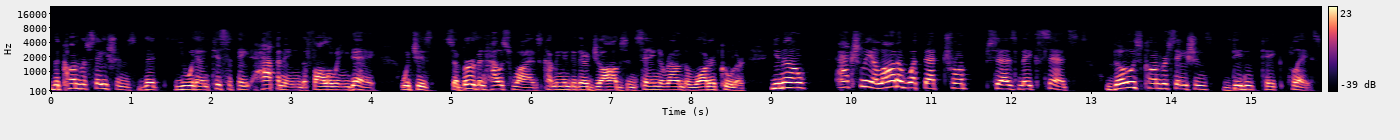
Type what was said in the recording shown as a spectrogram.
the conversations that you would anticipate happening the following day, which is suburban housewives coming into their jobs and saying around the water cooler, you know, actually, a lot of what that Trump says makes sense. Those conversations didn't take place.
